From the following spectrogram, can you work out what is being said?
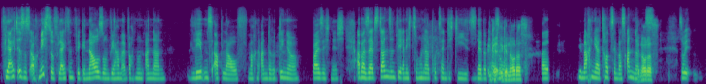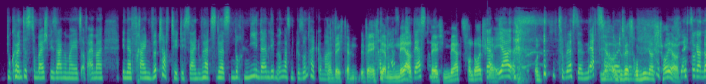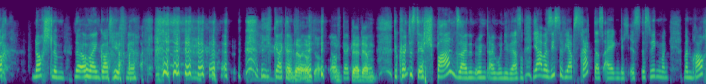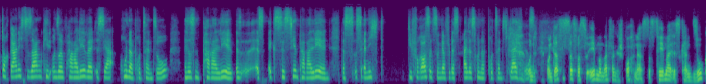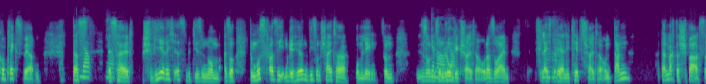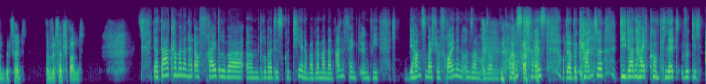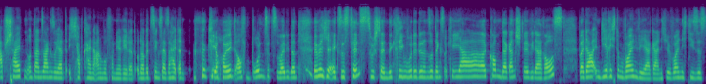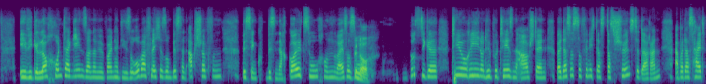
vielleicht ist es auch nicht so, vielleicht sind wir genauso und wir haben einfach nur einen anderen Lebensablauf, machen andere Dinge, weiß ich nicht. Aber selbst dann sind wir ja nicht zu hundertprozentig dieselbe Person genau das, wir machen ja trotzdem was anderes. genau das. So, du könntest zum Beispiel, sagen wir mal, jetzt auf einmal in der freien Wirtschaft tätig sein. Du hättest, du hättest noch nie in deinem Leben irgendwas mit Gesundheit gemacht. Dann wäre ich der, wär ich Dann der wärst- März, wärst ja- ich März von ja, Deutschland. ja. Und- du wärst der März von Ja, und du wärst Deutschland. Romina Scheuer. Vielleicht sogar noch, Noch schlimm. Oh mein Gott, hilf mir. ich gar keinen Und der- Fall. und- Auf gar keinen der- Fall. Du könntest der Spahn sein in irgendeinem Universum. Ja, aber siehst du, wie abstrakt das eigentlich ist. Deswegen, man, man braucht doch gar nicht zu sagen, okay, unsere Parallelwelt ist ja 100% so. Es ist ein Parallel. Es, es existieren Parallelen. Das ist ja nicht die Voraussetzung dafür, dass alles hundertprozentig gleich ist. Und, und das ist das, was du eben am Anfang gesprochen hast. Das Thema, es kann so komplex werden, dass ja, ja. es halt schwierig ist mit diesem Norm. Also du musst quasi im Gehirn wie so ein Schalter umlegen, so ein, so ein, so ein Genau, ja. Logikschalter oder so ein vielleicht Mhm. Realitätsschalter. Und dann, dann macht das Spaß, dann wird's halt, dann wird's halt spannend. da, da kann man dann halt auch frei drüber, ähm, drüber diskutieren. Aber wenn man dann anfängt, irgendwie, ich, wir haben zum Beispiel Freunde in unserem, unserem Freundeskreis oder Bekannte, die dann halt komplett wirklich abschalten und dann sagen so, ja, ich habe keine Ahnung, wovon ihr redet. Oder beziehungsweise halt dann irgendwie heulend auf dem Boden sitzen, weil die dann irgendwelche Existenzzustände kriegen, wo du dir dann so denkst, okay, ja, komm da ganz schnell wieder raus, weil da in die Richtung wollen wir ja gar nicht. Wir wollen nicht dieses ewige Loch runtergehen, sondern wir wollen halt diese Oberfläche so ein bisschen abschöpfen, bisschen, bisschen nach Gold suchen, weißt du, so Genau. Lustige Theorien und Hypothesen aufstellen, weil das ist so, finde ich, das, das Schönste daran, aber das halt,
